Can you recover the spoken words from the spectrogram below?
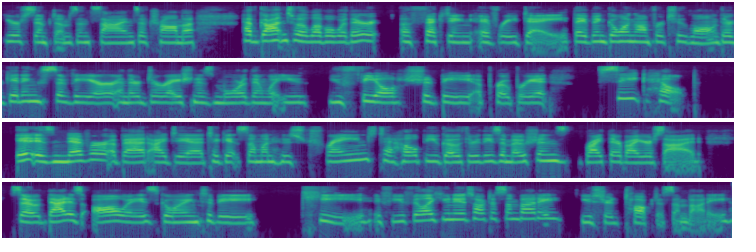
your symptoms and signs of trauma have gotten to a level where they're affecting every day. They've been going on for too long. They're getting severe and their duration is more than what you you feel should be appropriate. Seek help. It is never a bad idea to get someone who's trained to help you go through these emotions right there by your side. So that is always going to be key. If you feel like you need to talk to somebody, you should talk to somebody.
